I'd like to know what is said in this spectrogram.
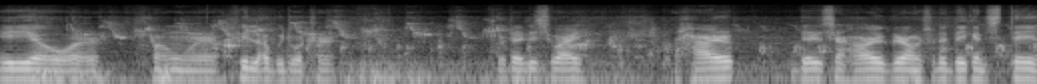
area over somewhere fill up with water. So that is why higher there is a higher ground so that they can stay.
